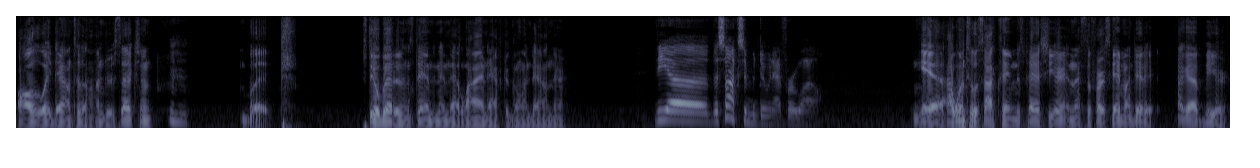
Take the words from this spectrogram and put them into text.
all the way down to the hundred section, Mhm. but psh, still better than standing in that line after going down there. the uh the Sox have been doing that for a while. Yeah, I went to a Sox game this past year, and that's the first game I did it. I got beer.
